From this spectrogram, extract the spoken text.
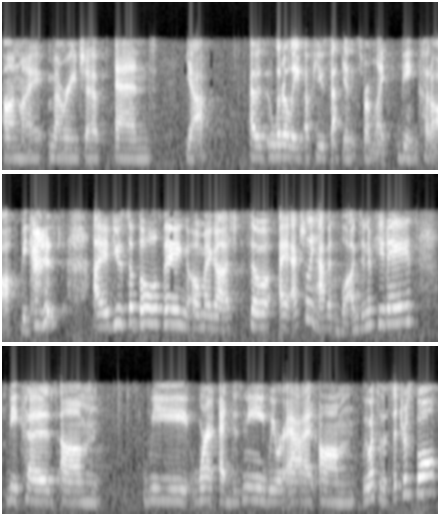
on my memory chip and yeah, I was literally a few seconds from like being cut off because I had used up the whole thing. Oh my gosh. So I actually haven't vlogged in a few days because um, we weren't at Disney. We were at, um, we went to the Citrus Bowl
